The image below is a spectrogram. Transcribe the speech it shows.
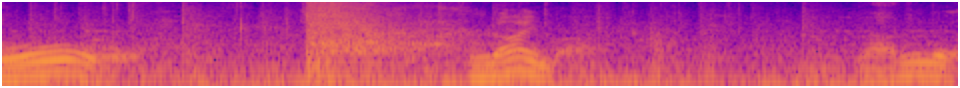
おクライマーやるね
